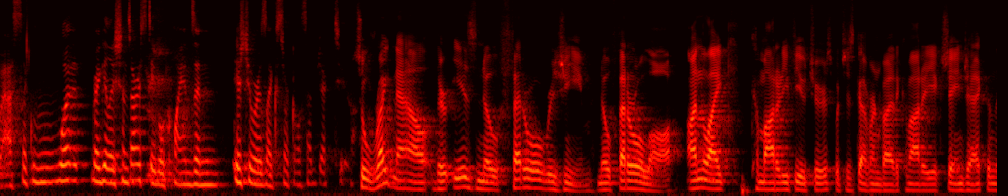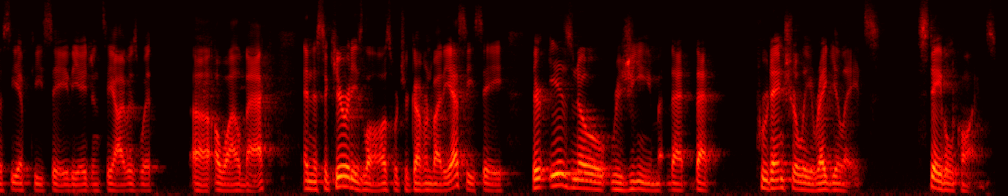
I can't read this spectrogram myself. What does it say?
US? Like what regulations are stablecoins and issuers like Circle subject to? So right now there is no federal regime, no federal law, unlike commodity futures, which is governed by the Commodity Exchange Act and the CFTC, the agency I was with uh, a while back, and the securities laws, which are governed by the SEC, there is no regime that, that prudentially regulates stablecoins.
